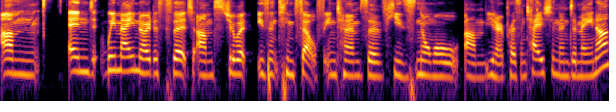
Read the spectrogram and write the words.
Um, and we may notice that um, Stuart isn't himself in terms of his normal, um, you know, presentation and demeanour,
